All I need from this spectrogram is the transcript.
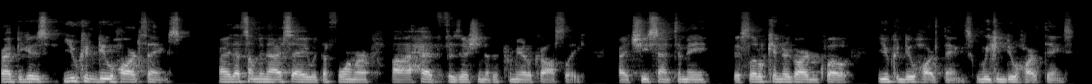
right? Because you can do hard things Right, that's something that I say with the former uh, head physician of the Premier Lacrosse League. Right, she sent to me this little kindergarten quote: "You can do hard things. We can do hard things."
